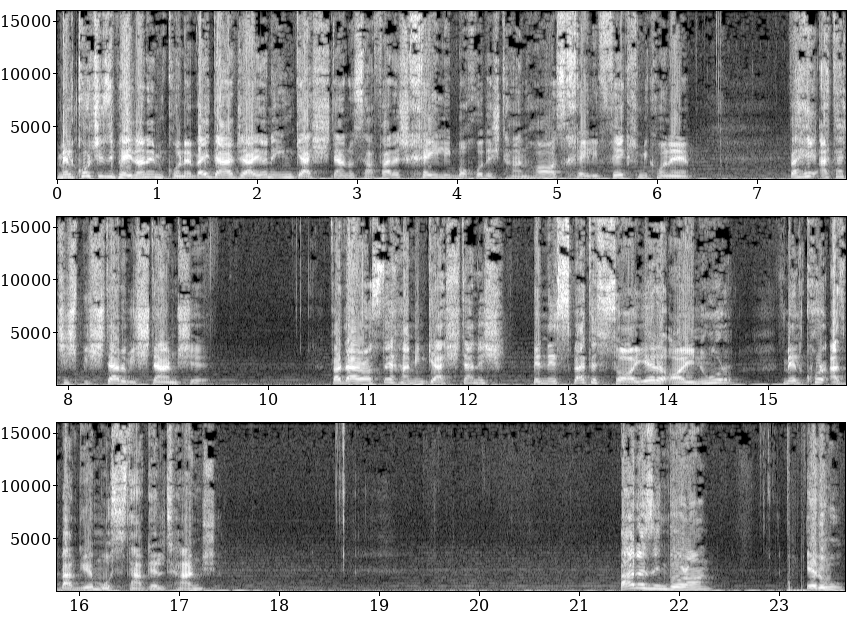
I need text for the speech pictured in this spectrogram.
ملکور چیزی پیدا نمی‌کنه ولی در جریان این گشتن و سفرش خیلی با خودش تنهاست خیلی فکر می‌کنه و هی اتچش بیشتر و بیشتر میشه. و در راستای همین گشتنش به نسبت سایر آینور ملکور از بقیه مستقل تر میشه. بعد از این دوران ارو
